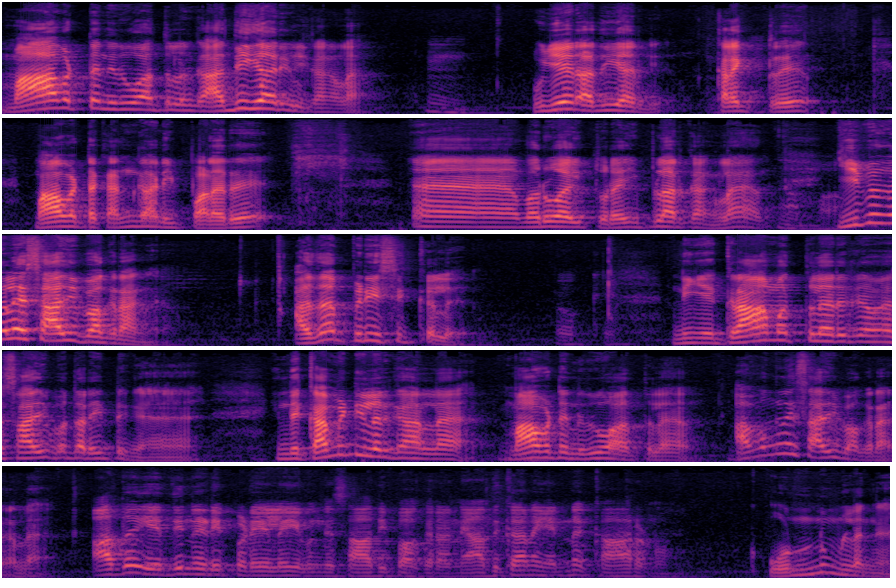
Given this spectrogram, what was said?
மாவட்ட நிர்வாகத்தில் இருக்க அதிகாரிகள் இருக்காங்களா? உயர் அதிகாரிகள் கலெக்டர் மாவட்ட கண்காணிப்பாளர் வருவாய்த்துறை இப்படிலாம் இருக்காங்களா? இவங்களே சாதி பார்க்குறாங்க அதுதான் பெரிய சிக்கல். ஓகே. நீங்கள் கிராமத்தில் இருக்க சாதி பார்த்தா ரைட்டுங்க இந்த கமிட்டியில் இருக்காங்கல்ல மாவட்ட நிர்வாகத்தில் அவங்களே சாதி பார்க்குறாங்கல்ல அதை எதின் அடிப்படையில இவங்க சாதி பார்க்கறாங்க அதுக்கான என்ன காரணம்? ஒன்றும் இல்லைங்க.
